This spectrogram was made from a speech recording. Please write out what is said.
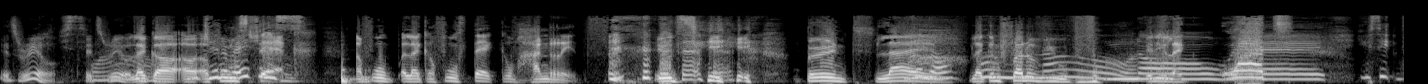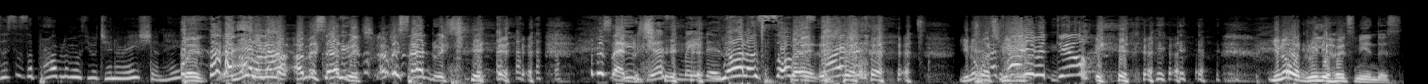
it's real. It's Wow. real. Like a, a, a full stack. A full, like a full stack of hundreds. You'd see burnt live, like in front of you. Oh, no And you're like, what? way. You see, this is a problem with your generation, hey? But no, no, no, no. I'm a sandwich. I'm a sandwich. I'm a sandwich. You just made it. Y'all are so But- excited. you know what's Can't even deal. you know what really hurts me in this?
